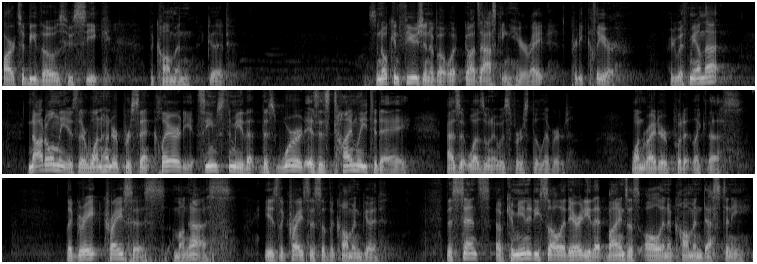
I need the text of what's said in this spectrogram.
are to be those who seek the common good. So, no confusion about what God's asking here, right? It's pretty clear. Are you with me on that? Not only is there 100% clarity, it seems to me that this word is as timely today as it was when it was first delivered. One writer put it like this The great crisis among us is the crisis of the common good, the sense of community solidarity that binds us all in a common destiny.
